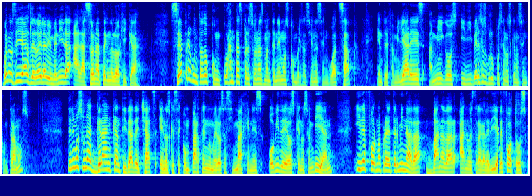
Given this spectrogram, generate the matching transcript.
Buenos días, le doy la bienvenida a la zona tecnológica. ¿Se ha preguntado con cuántas personas mantenemos conversaciones en WhatsApp, entre familiares, amigos y diversos grupos en los que nos encontramos? Tenemos una gran cantidad de chats en los que se comparten numerosas imágenes o videos que nos envían y de forma predeterminada van a dar a nuestra galería de fotos,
